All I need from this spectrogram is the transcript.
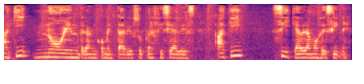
Aquí no entran comentarios superficiales. Aquí sí que hablamos de cine.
